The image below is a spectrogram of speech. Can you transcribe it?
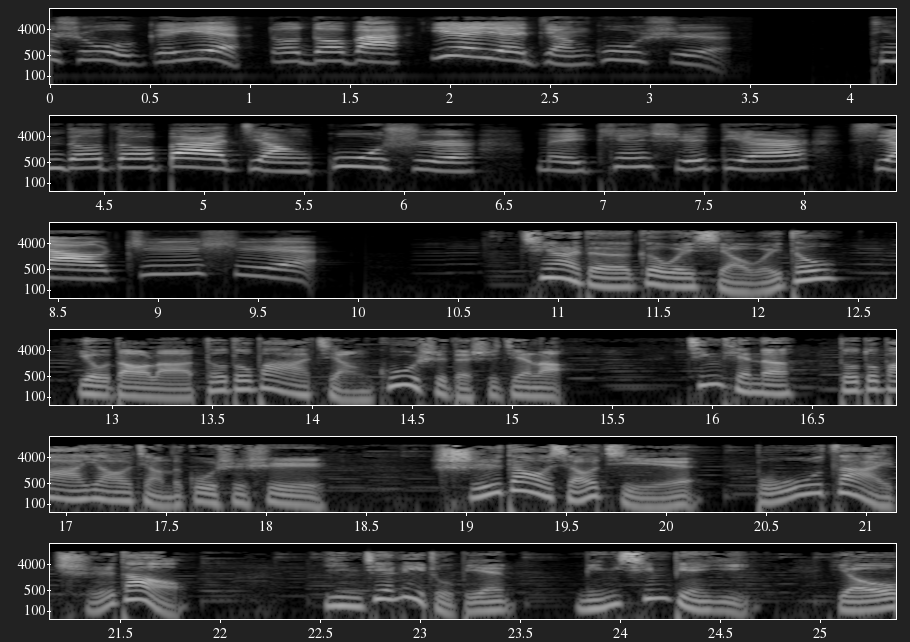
二十五个月，豆豆爸夜夜讲故事，听豆豆爸讲故事，每天学点儿小知识。亲爱的各位小围兜，又到了豆豆爸讲故事的时间了。今天呢，豆豆爸要讲的故事是《迟到小姐不再迟到》，尹建莉主编，明星编译，由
